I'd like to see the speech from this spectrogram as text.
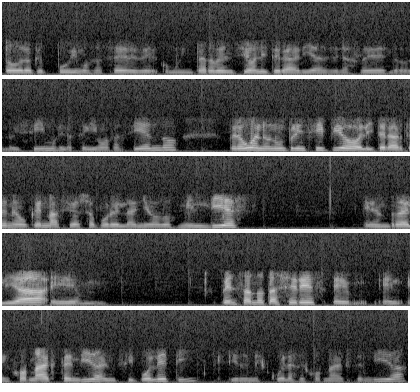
todo lo que pudimos hacer de, como intervención literaria desde las redes, lo, hicimos y lo seguimos haciendo. Pero bueno, en un principio Literarte Neuquén nació allá por el año 2010. En realidad, em, pensando talleres en, en jornada extendida en Cipoletti, que tienen escuelas de jornada extendida,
